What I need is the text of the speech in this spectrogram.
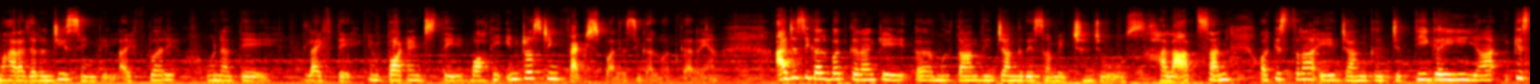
ਮਹਾਰਾਜਾ ਰਣਜੀਤ ਸਿੰਘ ਦੀ ਲਾਈਫ ਬਾਰੇ, ਉਹਨਾਂ ਦੇ ਲਾਈਫ ਦੇ ਇੰਪੋਰਟੈਂਟਸ ਤੇ ਬਹੁਤ ਹੀ ਇੰਟਰਸਟਿੰਗ ਫੈਕਟਸ ਬਾਰੇ ਅਸੀਂ ਗੱਲਬਾਤ ਕਰ ਰਹੇ ਹਾਂ। ਅੱਜ ਅਸੀਂ ਗੱਲਬਾਤ ਕਰਾਂਗੇ ਮੁਲਤਾਨ ਦੀ ਜੰਗ ਦੇ ਸਮੇਂ 'ਚ ਜੋ ਹਾਲਾਤ ਸਨ ਔਰ ਕਿਸ ਤਰ੍ਹਾਂ ਇਹ ਜੰਗ ਜਿੱਤੀ ਗਈ ਜਾਂ ਕਿਸ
